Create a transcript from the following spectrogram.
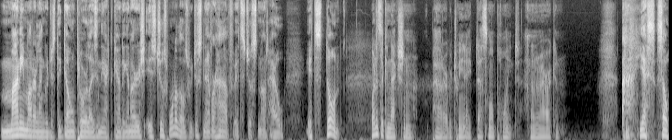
many modern languages, they don't pluralize in the act of counting. And Irish is just one of those. We just never have. It's just not how it's done. What is the connection, Peadar, between a decimal point and an American? Ah, yes. So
